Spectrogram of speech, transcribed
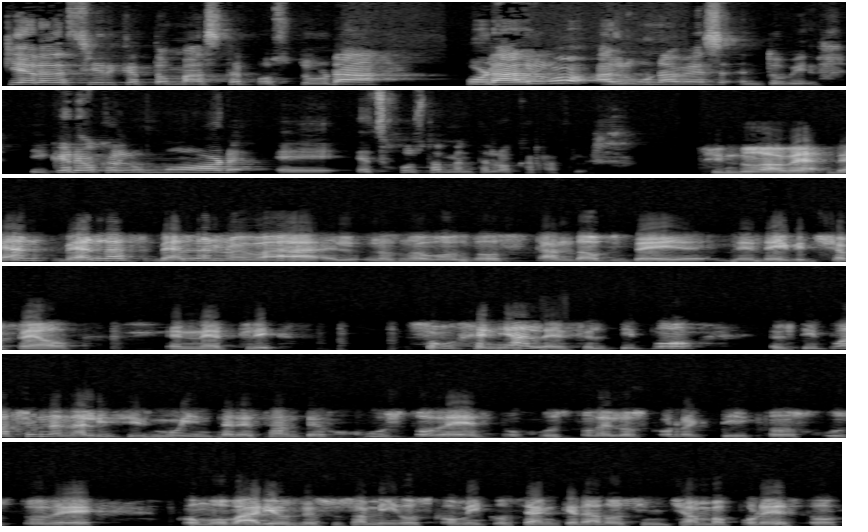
quiere decir que tomaste postura por algo alguna vez en tu vida. Y creo que el humor eh, es justamente lo que refleja. Sin duda, vean, vean, las, vean la nueva, los nuevos dos stand-ups de, David Chappelle en Netflix. Son geniales. El tipo, el tipo hace un análisis muy interesante justo de esto, justo de los correctitos, justo de cómo varios de sus amigos cómicos se han quedado sin chamba por esto.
